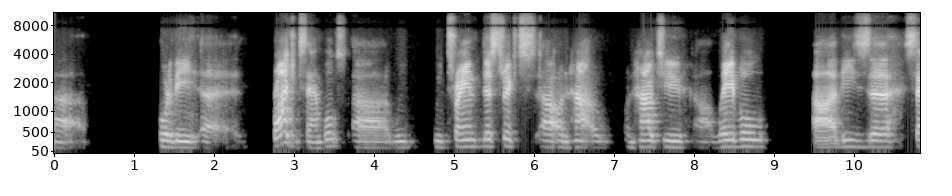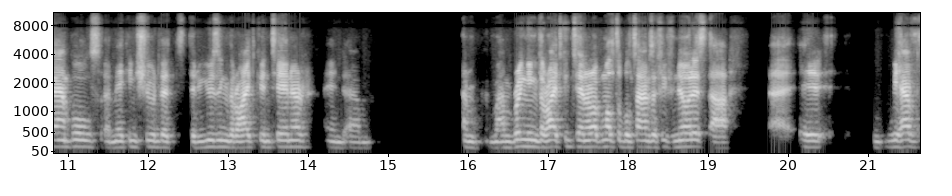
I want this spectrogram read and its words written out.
uh, for the uh, project samples, we we trained districts uh, on how on how to label these samples, making sure that they're using the right container. And um, I'm, I'm bringing the right container up multiple times. If you've noticed, it, we have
